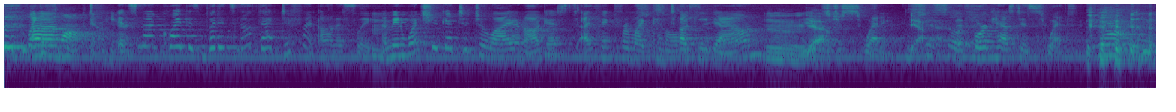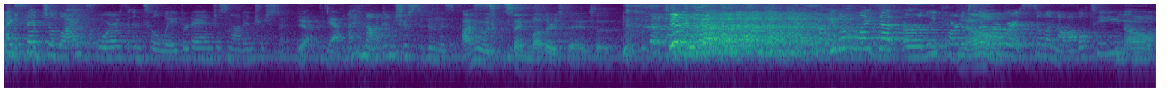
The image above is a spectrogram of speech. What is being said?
It's like a Um, swamp down here. It's not quite this, but it's not that different, honestly. I Mm. mean, once you get to July and August, I think from like It's Kentucky down, Mm, yeah. it's just sweating. Yeah. just The forecast is sweat. yeah. I said July 4th until Labor Day. I'm just not interested. Yeah. Yeah. I'm not interested in this. I would say Mother's Day to. You don't like that early part of No. summer where it's still a novelty? No.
